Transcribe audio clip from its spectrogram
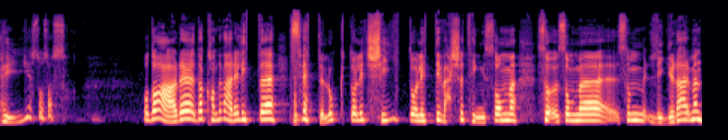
høyest hos oss. Og da, det, da, kan det være litt svettelukt og litt skit og litt diverse ting som, som, som ligger der. Men,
